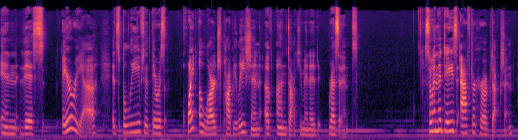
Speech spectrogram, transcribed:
in this area, it's believed that there was quite a large population of undocumented residents. So, in the days after her abduction,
